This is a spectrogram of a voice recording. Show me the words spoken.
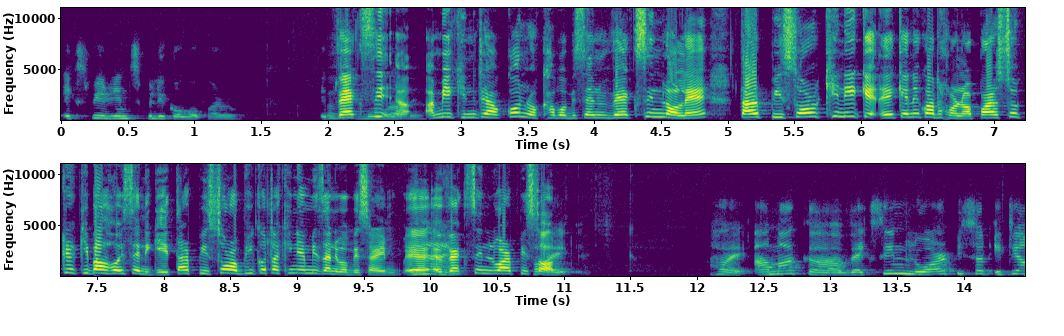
এক্সপিৰিয়েঞ্চ বুলি ক'ব পাৰোঁ। ভেকচিন আমি এইখিনিতে অকণ ৰখাব বিচাৰিম। ভেকচিন ল'লে তাৰ পিছৰখিনি কেনেকুৱা ধৰণৰ? পাৰ্শ্বক্ৰিয়া কিবা হৈছে নেকি? তাৰ পিছৰ অভিজ্ঞতাখিনি আমি জানিব বিচাৰিম। ভেকচিন লোৱাৰ পিছত। হয়। আমাক ভেকচিন লোৱাৰ পিছত এতিয়া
